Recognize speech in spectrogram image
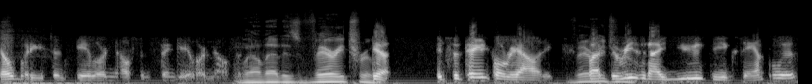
Nobody since Gaylord Nelson's been Gaylord Nelson. Well, that is very true. Yeah, it's the painful reality. Very but true. the reason I use the example is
